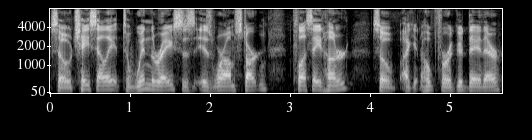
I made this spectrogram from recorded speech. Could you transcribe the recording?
So Chase Elliott to win the race is, is where I'm starting, plus 800. So I can hope for a good day there.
